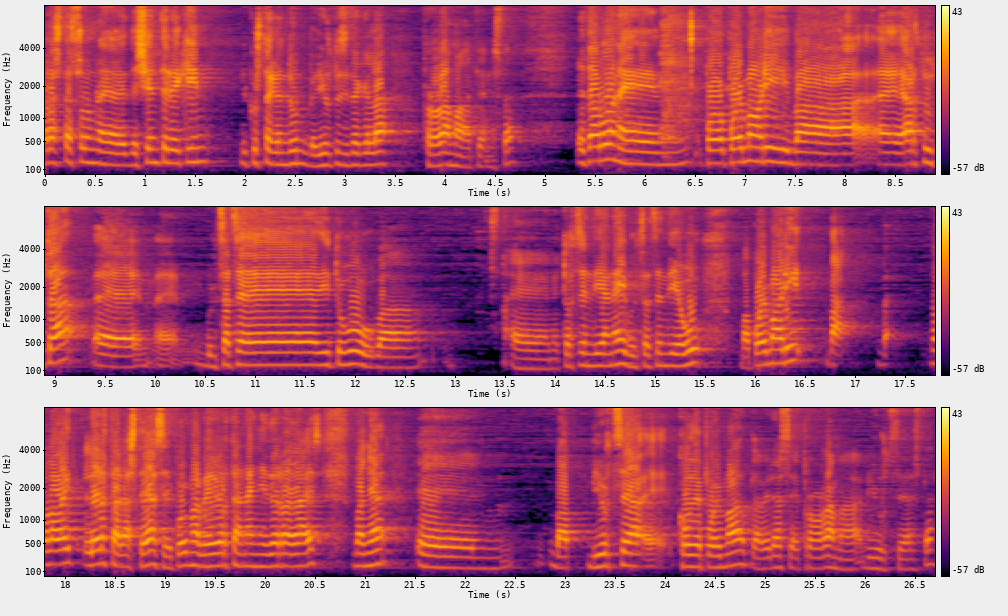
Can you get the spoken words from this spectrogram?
errastasun e, desienterekin ikuste gendun beriurtu zitekela programa baten, ez da? Eta orduan, e, poema hori ba, e, hartuta, e, e, bultzatze ditugu, ba, e, netortzen dia nahi, bultzatzen diegu, ba, poema hori, ba, ba, nola bait, lehertaraztea, ze poema behortan hain ederra da ez, baina e, ba, bihurtzea kode poema, da beraz, e, programa bihurtzea, ez da.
